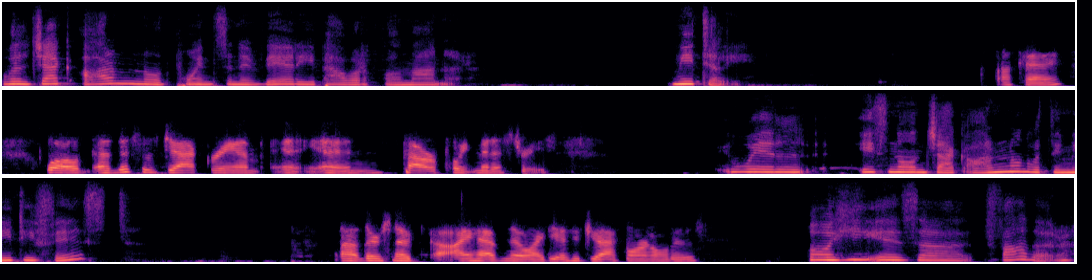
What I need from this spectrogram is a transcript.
Well, Jack Arnold points in a very powerful manner. Meatily. Okay. Well, uh, this is Jack Graham and, and PowerPoint Ministries. Well, it's not Jack Arnold with the meaty fist. Uh, there's no, I have no idea who Jack Arnold is. Oh, he is uh, father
